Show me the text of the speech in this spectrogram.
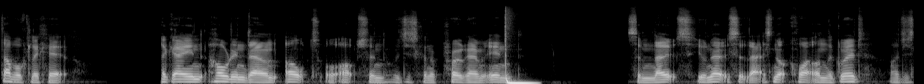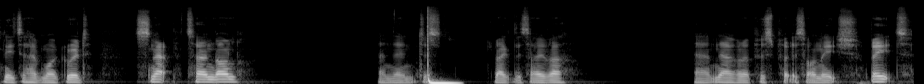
double click it. Again, holding down Alt or Option, we're just going to program in some notes. You'll notice that that's not quite on the grid. I just need to have my grid snap turned on and then just drag this over. And now I'm going to just put this on each beat.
